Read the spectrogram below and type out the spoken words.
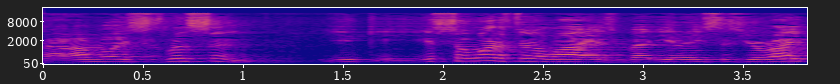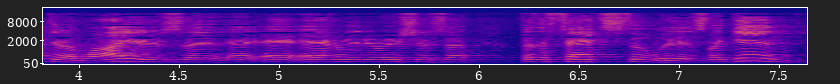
Amalei says, listen. You, you, so what if they're liars? But you know, he says you're right. They're liars. Uh, uh, but the fact still is, again,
